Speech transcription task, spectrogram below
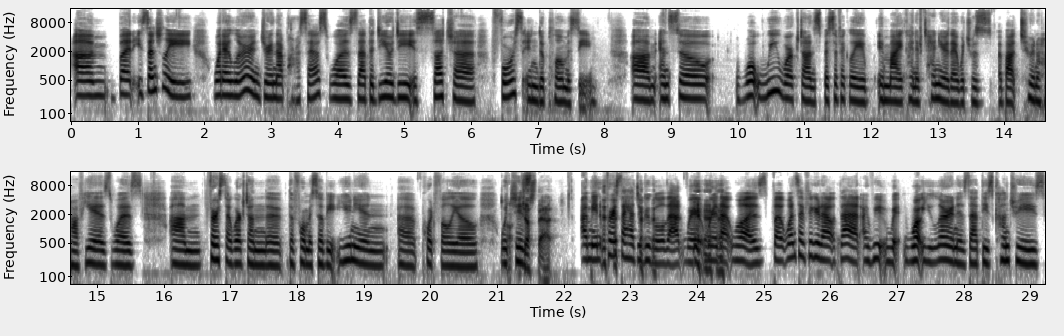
Um, but essentially, what I learned during that process was that the DoD is such a force in diplomacy. Um, and so what we worked on specifically in my kind of tenure there, which was about two and a half years, was um, first I worked on the the former Soviet Union uh, portfolio, which Oh, is just that. I mean, first I had to Google that where where that was, but once I figured out that, I re- what you learn is that these countries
